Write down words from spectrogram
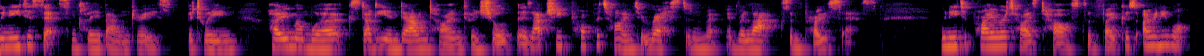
We need to set some clear boundaries between home and work, study and downtime to ensure that there's actually proper time to rest and re- relax and process. We need to prioritise tasks and focus only what,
